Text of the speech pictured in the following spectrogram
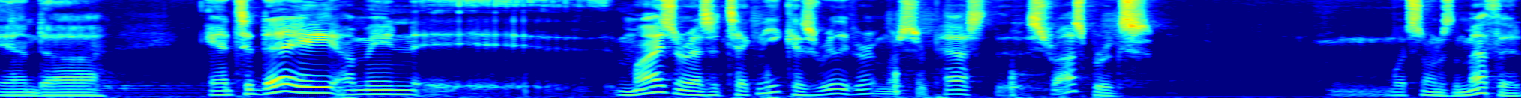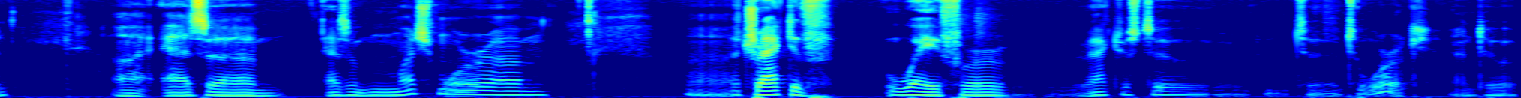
and uh, and today, I mean. eh, Meisner as a technique has really very much surpassed Strasberg's mm, what's known as the method uh, as a as a much more um, uh, attractive way for actors to to to work and to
